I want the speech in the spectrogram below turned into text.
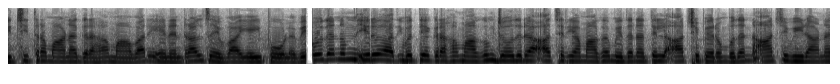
விசித்திரமான கிரகம் ஆவார் ஏனென்றால் செவ்வாயை போலவே புதனும் இரு அதிபத்திய கிரகமாகும். ஜோதிட ஆச்சரிய ஆச்சரியமாக மிதனத்தில் ஆட்சி பெறும் புதன் ஆட்சி வீடான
